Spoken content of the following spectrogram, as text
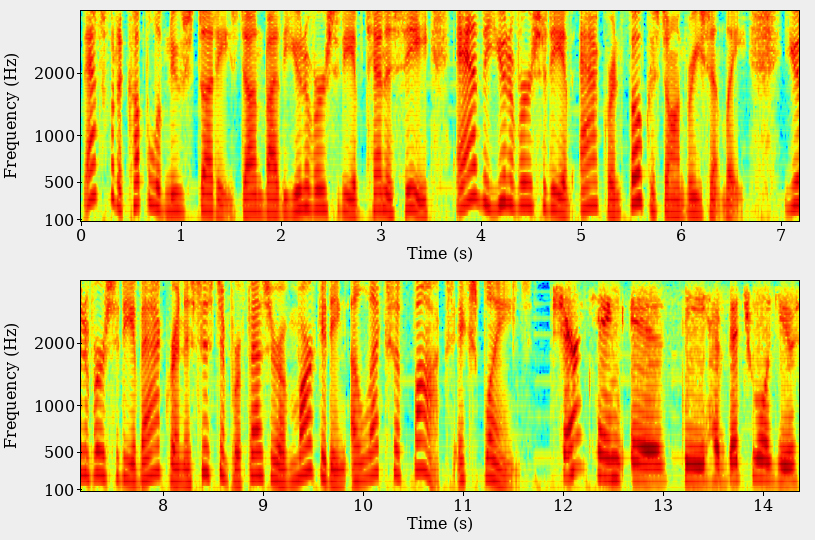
That's what a couple of new studies done by the University of Tennessee and the University of Akron focused on recently. University of Akron Assistant Professor of Marketing Alexa Fox explains. Sharenting is the habitual use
